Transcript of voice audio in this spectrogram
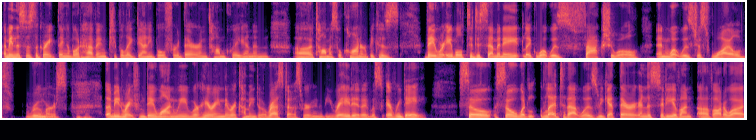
I mean, this is the great thing about having people like Danny Bulford there and Tom Quiggin and uh, Thomas O'Connor because they were able to disseminate like what was factual and what was just wild rumors. Mm-hmm. I mean, right from day one, we were hearing they were coming to arrest us. We were going to be raided. It was every day. So, so what led to that was we get there and the city of, of Ottawa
